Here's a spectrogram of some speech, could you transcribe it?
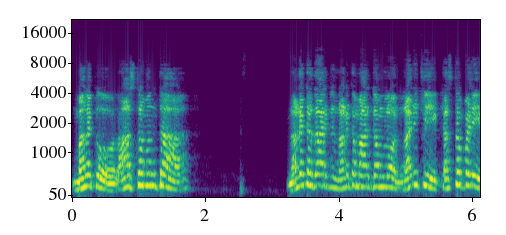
మనకు రాష్ట్రమంతా నడక దారి నడక మార్గంలో నడిచి కష్టపడి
